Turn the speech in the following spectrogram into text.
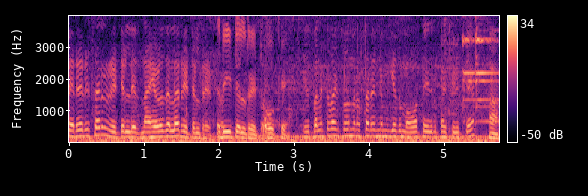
ಬೇರೆ ರೀ ಸರ್ ರಿಟೇಲ್ ನಾ ಹೇಳೋದೆಲ್ಲ retail rate sir. Retail rate okay ಇದು ಬಲ್ಕ್ದಾಗ ತೊಂದ್ರೆ ಸರ್ ನಿಮಗೆ ಇದು ಮೂವತ್ತೈದು ರೂಪಾಯಿ ಸಿಗುತ್ತೆ. ಹಾಂ.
